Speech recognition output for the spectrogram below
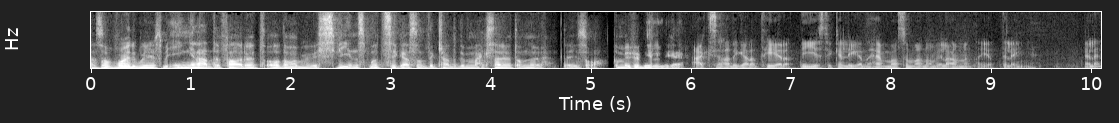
Alltså Void Weavers som ingen hade förut och de har blivit svinsmutsiga så det är klart att du maxar ut dem nu. Det är ju så. De är för billiga. Axel hade garanterat nio stycken liggande hemma som han vill använda jättelänge. Eller?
